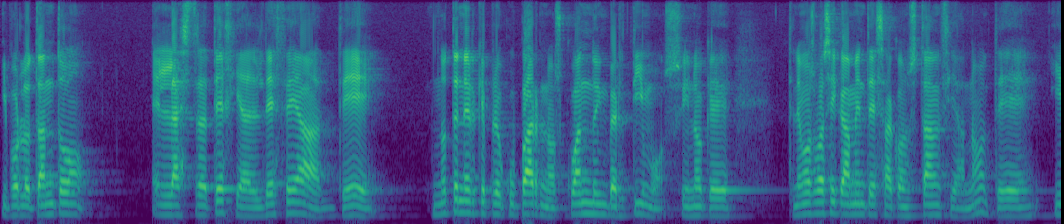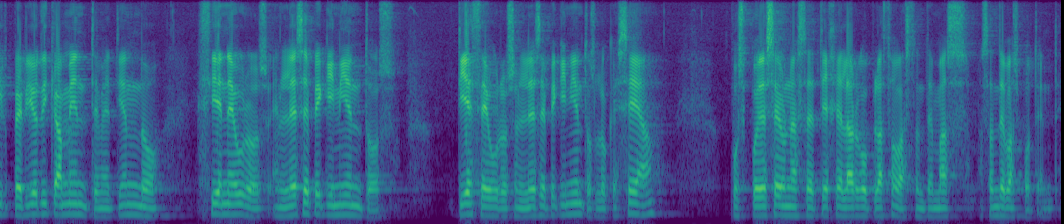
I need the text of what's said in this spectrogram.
y por lo tanto en la estrategia del DCA de no tener que preocuparnos cuándo invertimos, sino que tenemos básicamente esa constancia ¿no? de ir periódicamente metiendo 100 euros en el SP500, 10 euros en el SP500, lo que sea, pues puede ser una estrategia a largo plazo bastante más, bastante más potente.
